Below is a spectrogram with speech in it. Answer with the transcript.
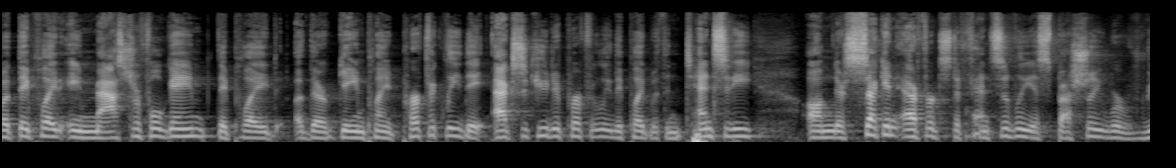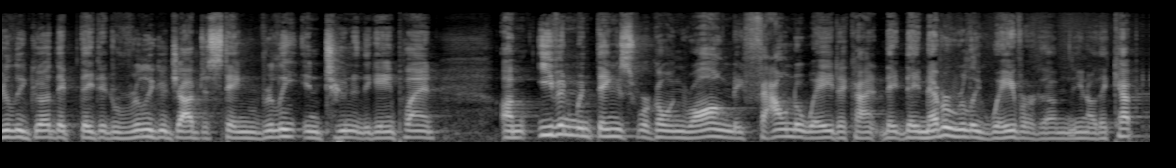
but they played a masterful game. They played uh, their game plan perfectly. They executed perfectly. They played with intensity. Um, their second efforts defensively, especially, were really good. They, they did a really good job just staying really in tune in the game plan. Um, even when things were going wrong, they found a way to kind. Of, they, they never really wavered. Um, you know, they kept.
